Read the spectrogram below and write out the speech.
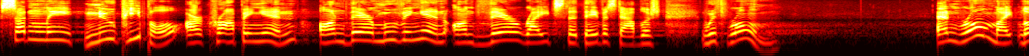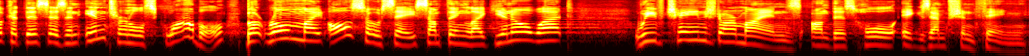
Suddenly, new people are cropping in on their moving in on their rights that they've established with Rome. And Rome might look at this as an internal squabble, but Rome might also say something like, you know what? We've changed our minds on this whole exemption thing.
